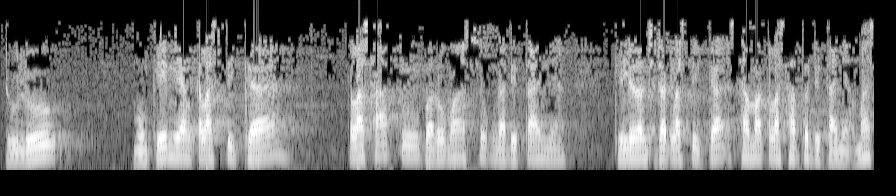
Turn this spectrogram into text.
Dulu mungkin yang kelas 3 Kelas 1 baru masuk nggak ditanya. Giliran sudah kelas 3 sama kelas 1 ditanya, "Mas,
